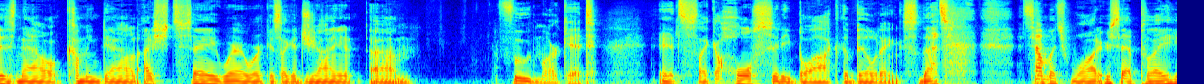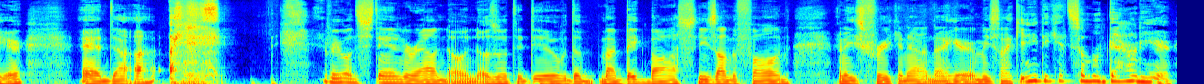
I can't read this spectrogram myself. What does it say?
is now coming down. I should say where I work is like a giant um, food market. It's like a whole city block, the buildings. That's that's how much water's at play here, and uh, everyone's standing around. No one knows what to do. The my big boss, he's on the phone, and he's freaking out. And I hear him. He's like, "You need to get someone down here,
